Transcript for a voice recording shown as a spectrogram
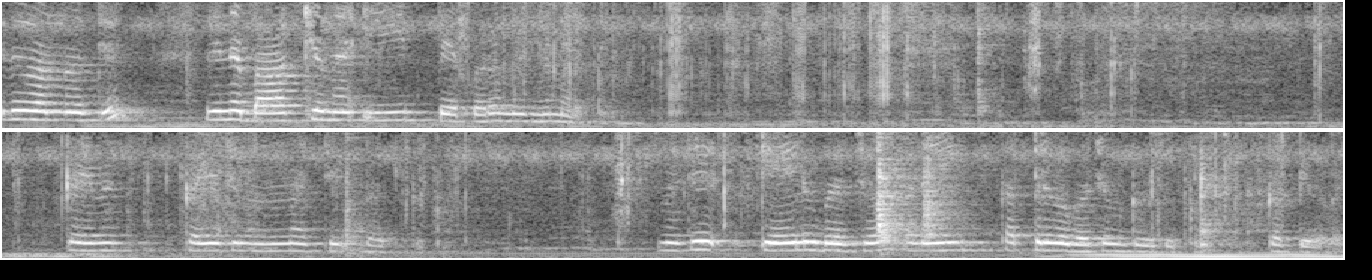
ഇത് വന്നിട്ട് ഇതിന്റെ ബാക്കിയൊന്ന് ഈ പേപ്പർ നമ്മളിങ്ങനെ മടക്കും. കൈ കൈ വെച്ച് നന്നായിട്ട് ഇതാക്കി കിട്ടും എന്നിട്ട് സ്കെയിൽ ഉപയോഗിച്ചോ അല്ലെങ്കിൽ കത്രിക ഉപയോഗിച്ചോ നമുക്ക് കട്ട് ചെയ്ത്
